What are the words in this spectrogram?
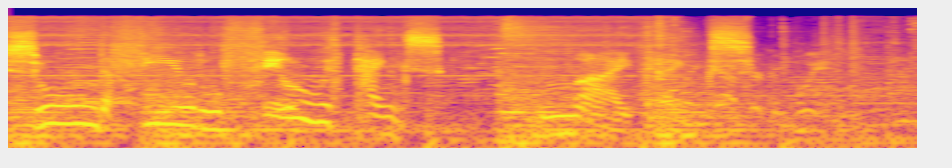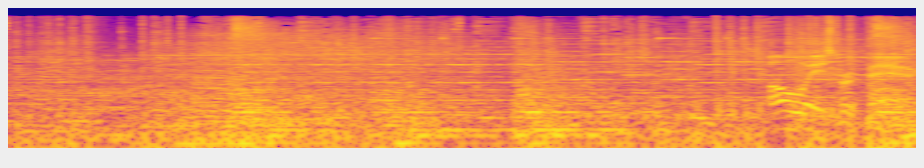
Soon the field will fill with tanks. My tanks. Capture complete. Always prepared.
